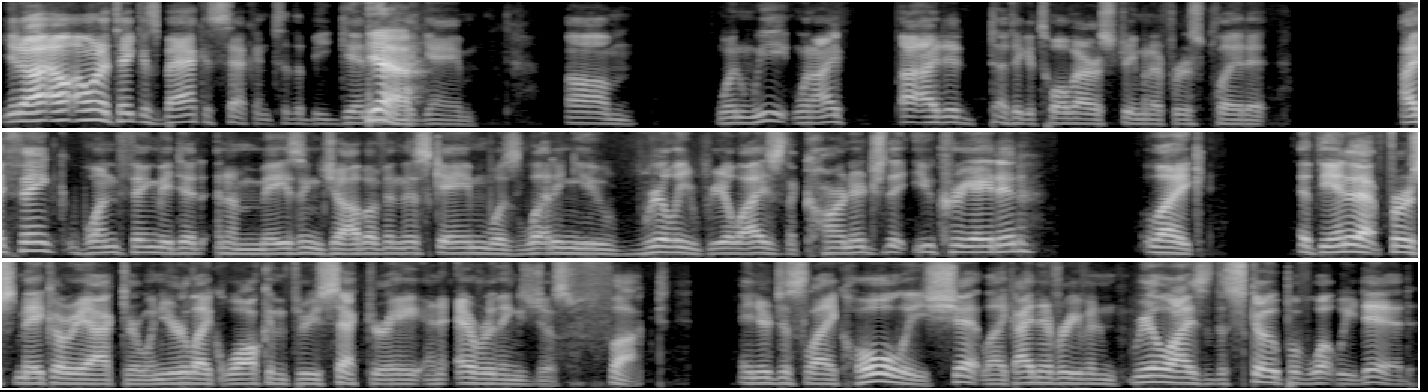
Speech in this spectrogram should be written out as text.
You know, I, I want to take us back a second to the beginning Yeah. of the game. Um, when we when I I I did I think a twelve hour stream when I first played it. I think one thing they did an amazing job of in this game was letting you really realize the carnage that you created. Like at the end of that first Mako reactor, when you're like walking through Sector 8 and everything's just fucked. And you're just like, holy shit. Like, I never even realized the scope of what we did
